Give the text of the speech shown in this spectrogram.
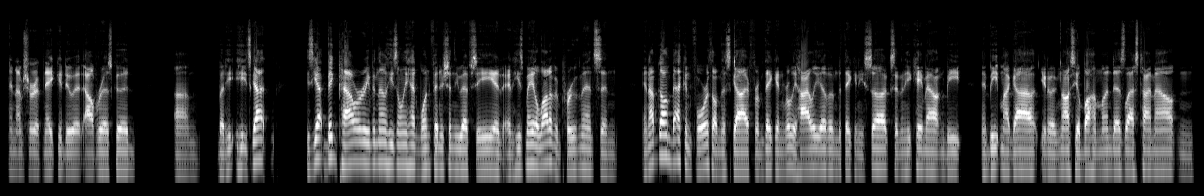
And I'm sure if Nate could do it, Alvarez could. Um, but he he's got he's got big power, even though he's only had one finish in the UFC, and, and he's made a lot of improvements. And and I've gone back and forth on this guy from thinking really highly of him to thinking he sucks, and then he came out and beat and beat my guy, you know, Ignacio Bahamondes last time out. And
